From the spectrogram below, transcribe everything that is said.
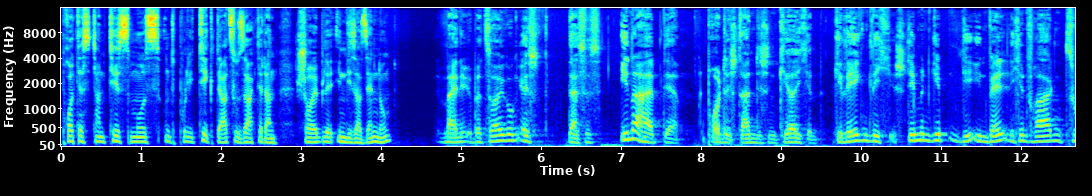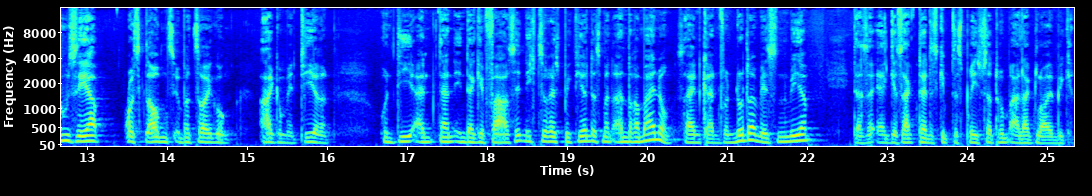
Protestantismus und Politik. Dazu sagte dann Schäuble in dieser Sendung. Meine Überzeugung ist, dass es innerhalb der protestantischen Kirchen gelegentlich Stimmen gibt, die in weltlichen Fragen zu sehr aus Glaubensüberzeugung argumentieren und die dann in der Gefahr sind, nicht zu respektieren, dass man anderer Meinung sein kann. Von Luther wissen wir, dass er gesagt hat, es gibt das Priestertum aller Gläubigen.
